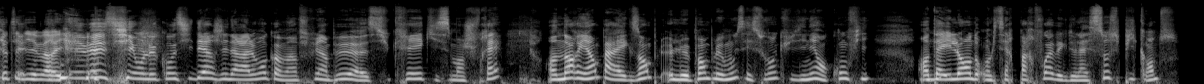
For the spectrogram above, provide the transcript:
Continuez, Marie. Et même si on le considère généralement comme un fruit un peu euh, sucré qui se mange frais, en Orient par exemple, le pamplemousse est souvent cuisiné en confit. En Mhm. Thaïlande, on le sert parfois avec de la sauce piquante.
